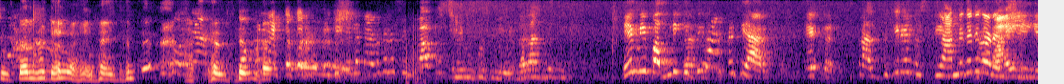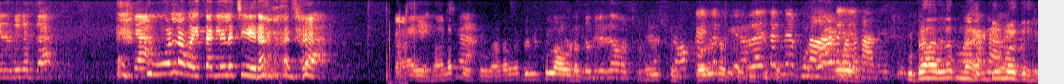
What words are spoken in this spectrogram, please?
तुटल फुटल इथून. अक्कल. हे मी पब्लिक किती काढतेस यार? एक फालतू की रे नुसती. आम्ही कधी काढायची. तू बोल ना वैतागलेला चेहरा माझा. काय मला फोटो काढायला बिलकुल आवडत नाही. हे shoot करू शकतो कुठे हल्लात मॅगडी मध्ये.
